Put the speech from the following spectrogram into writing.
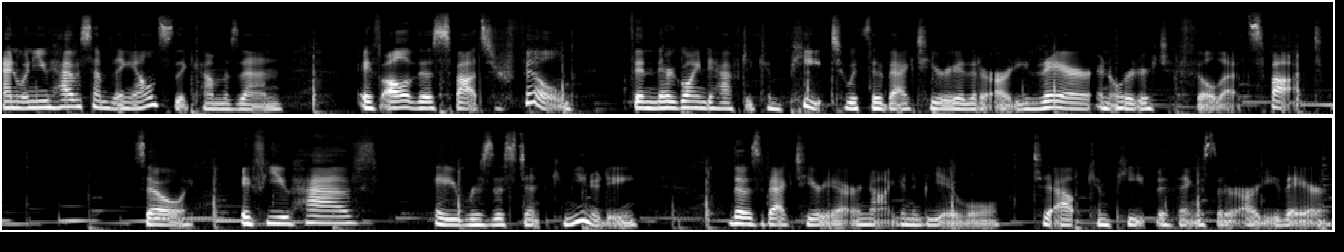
And when you have something else that comes in, if all of those spots are filled, then they're going to have to compete with the bacteria that are already there in order to fill that spot. So if you have a resistant community, those bacteria are not going to be able to outcompete the things that are already there.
